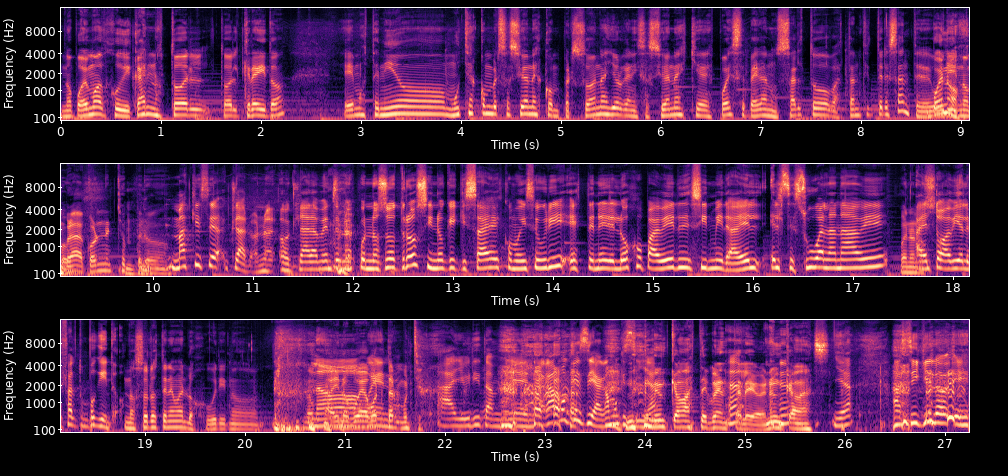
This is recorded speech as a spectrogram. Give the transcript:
no podemos adjudicarnos todo el, todo el crédito. Hemos tenido muchas conversaciones con personas y organizaciones que después se pegan un salto bastante interesante. Buen Uri ojo. nombraba Corner Shop, pero... Más que sea, claro, no, claramente no es por nosotros, sino que quizás es, como dice Uri, es tener el ojo para ver y decir, mira, él, él se suba a la nave, Bueno, a él todavía le falta un poquito. Nosotros tenemos los Uri, no, no- ahí no puede aportar bueno. mucho. Ay, Uri también. Hagamos que sí, hagamos que sí, ¿ya? nunca más te cuento, Leo, nunca más. ¿Ya? Así que lo- eh,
